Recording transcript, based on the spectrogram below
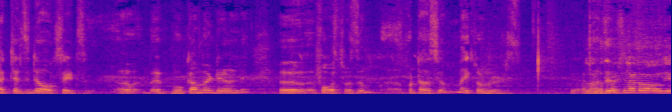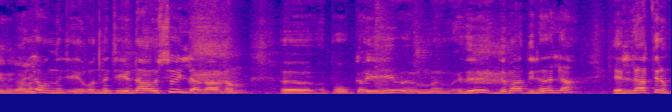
മെറ്റൽസിന്റെ ഓക്സൈഡ്സ് പൂക്കാൻ വേണ്ടിയാണ് ഫോസ്ഫറസും പൊട്ടാസ്യം മൈക്രോ ഇല്ല ഒന്നും ചെയ്യും ഒന്നും ചെയ്യേണ്ട ആവശ്യമില്ല. കാരണം പൂക്ക ഈ ഇത് ഇത് ഇതിനല്ല എല്ലാത്തിനും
